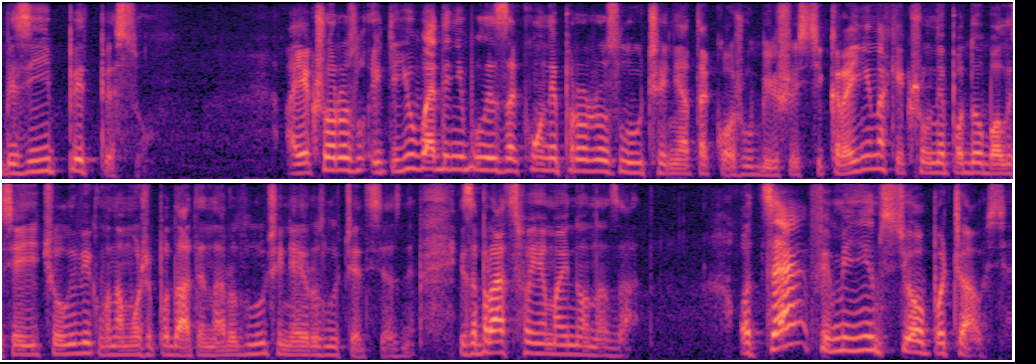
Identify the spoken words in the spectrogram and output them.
без її підпису. А якщо розлу... і введені були закони про розлучення також у більшості країнах. Якщо не подобалося її чоловік, вона може подати на розлучення і розлучитися з ним і забрати своє майно назад. Оце фемінізм з цього почався.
